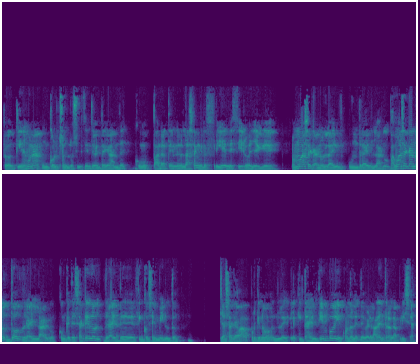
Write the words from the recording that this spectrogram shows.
pero tienes una, un colchón lo suficientemente grande como para tener la sangre fría y decir, oye, que Vamos a sacarnos un, drive largo. Vamos a sacarnos dos drives largos. Con que te saque dos drives de 5 o 6 minutos, ya se ha acabado. Porque no le, quitas el tiempo y es cuando de verdad entra la prisa.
